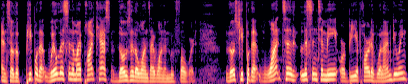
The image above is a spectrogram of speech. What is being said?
And so the people that will listen to my podcast, those are the ones I want to move forward. For those people that want to listen to me or be a part of what I'm doing,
